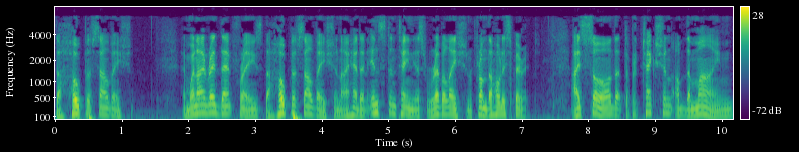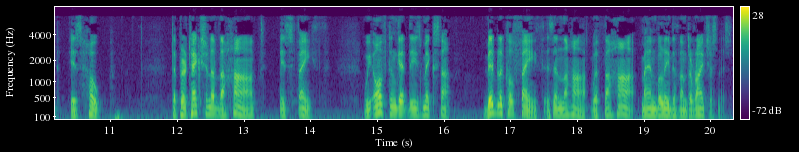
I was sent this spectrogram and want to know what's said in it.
the hope of salvation. And when I read that phrase, the hope of salvation, I had an instantaneous revelation from the Holy Spirit. I saw that the protection of the mind is hope. The protection of the heart is faith. We often get these mixed up. Biblical faith is in the heart. With the heart man believeth unto righteousness.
